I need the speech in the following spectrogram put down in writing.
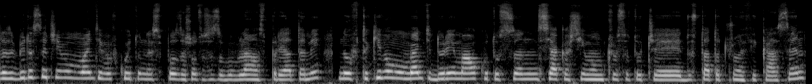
Разбира се, че има моменти, в които не спа, защото се забавлявам с приятели, но в такива моменти дори малкото сън сякаш имам чувството, че е достатъчно ефикасен,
